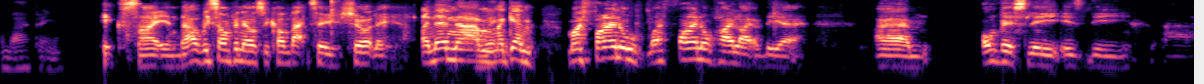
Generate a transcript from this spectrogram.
in my opinion exciting. That'll be something else we come back to shortly. And then um, again, my final my final highlight of the year, um, obviously, is the uh,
